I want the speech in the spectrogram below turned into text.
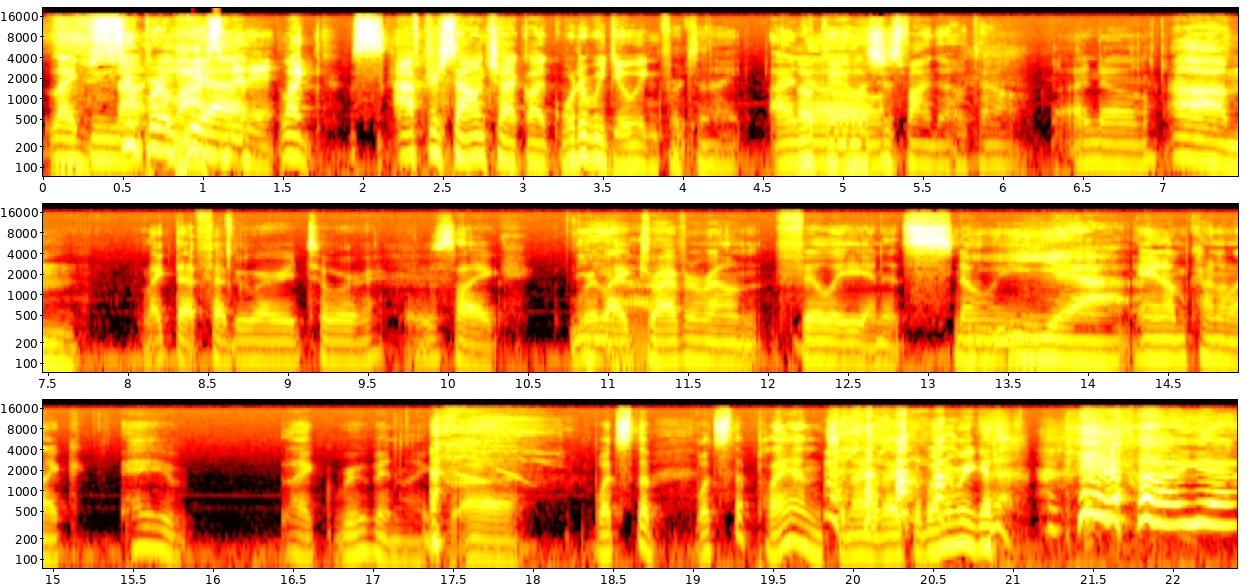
Like super not- last yeah. minute. Like after sound check, like what are we doing for tonight? I know. Okay, let's just find a hotel. I know. Um, Like that February tour. It was like we're like driving around Philly and it's snowing. yeah. and I'm kind of like, hey, like Ruben, like, uh, what's the what's the plan tonight? Like, when are we gonna? Yeah, yeah.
